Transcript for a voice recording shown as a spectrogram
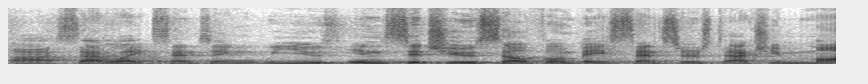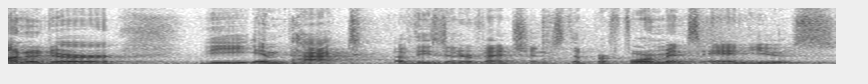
uh, satellite sensing. We use in situ cell phone based sensors to actually monitor the impact of these interventions, the performance and use.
